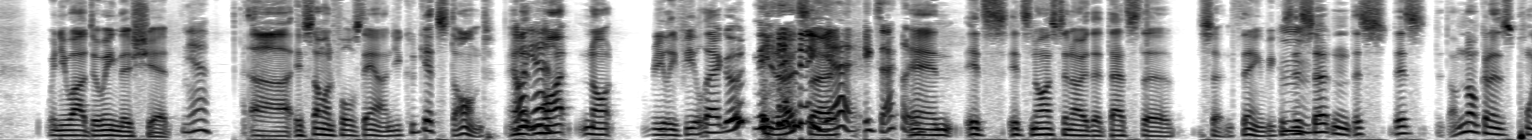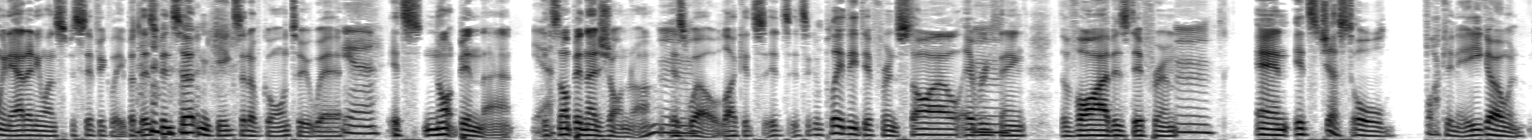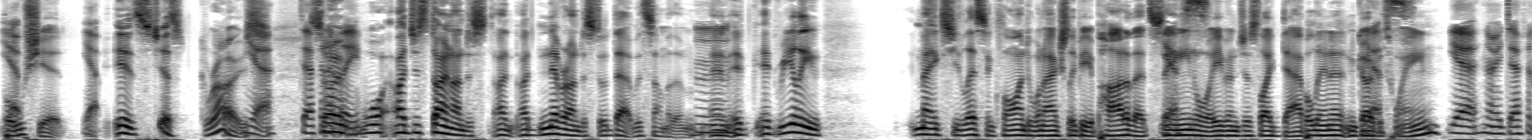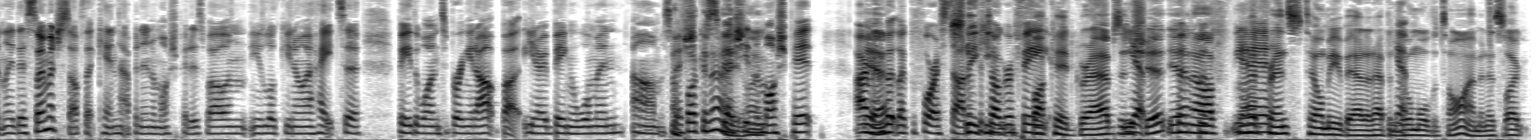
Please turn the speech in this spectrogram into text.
when you are doing this shit, yeah, uh, if someone falls down, you could get stomped, and Oh, it yeah. might not really feel that good, you know. So, yeah, exactly. and it's it's nice to know that that's the certain thing because there's Mm. certain there's there's I'm not going to point out anyone specifically, but there's been certain gigs that I've gone to where Yeah. it's not been that. Yeah. Mm. It's not been that genre as well. Like it's it's it's a completely different style. Everything, the vibe is different, Mm. and it's just all fucking ego and Yep. bullshit. Yeah, It's just gross. Yeah, definitely. So what, I just don't understand. I never understood that with some of them, Mm. and it it really makes you less inclined to want to actually be a part of that scene Yes. or even just like dabble in it and go Yes. between. Yeah, no, definitely. There's so much stuff that can happen in a mosh pit as well. And you look, you know, I hate to be the one to bring it up, but you know, being a woman, um, especially, A, especially in the mosh pit. I Yeah. remember, like before I started Sneaky photography, fuckhead grabs and Yep, shit. Yeah, but no, I've, I've had friends tell me about it. Happen Yep. to them all the time, and it's like,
